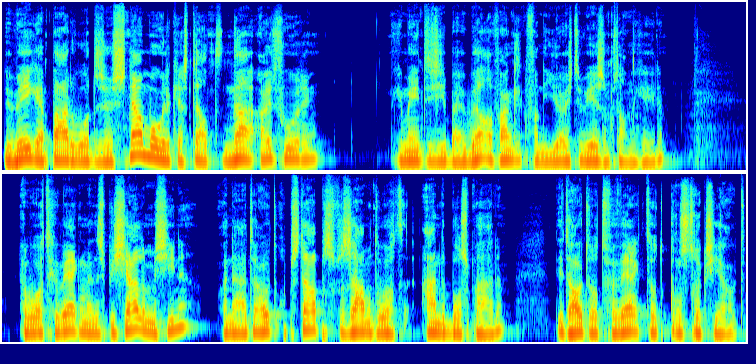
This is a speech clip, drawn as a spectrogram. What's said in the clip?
De wegen en paden worden zo snel mogelijk hersteld na uitvoering. De gemeente is hierbij wel afhankelijk van de juiste weersomstandigheden. Er wordt gewerkt met een speciale machine, waarna het hout op stapels verzameld wordt aan de bospaden. Dit hout wordt verwerkt tot constructiehout.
